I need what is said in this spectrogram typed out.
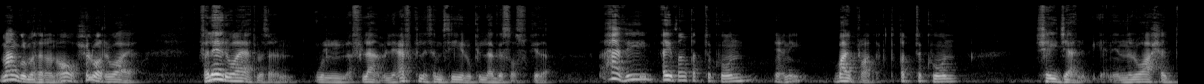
ما نقول مثلا أوه حلوة الرواية. فليه روايات مثلا والأفلام اللي عارف كلها تمثيل وكلها قصص وكذا؟ هذه أيضا قد تكون يعني byproduct قد تكون شيء جانبي يعني إن الواحد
